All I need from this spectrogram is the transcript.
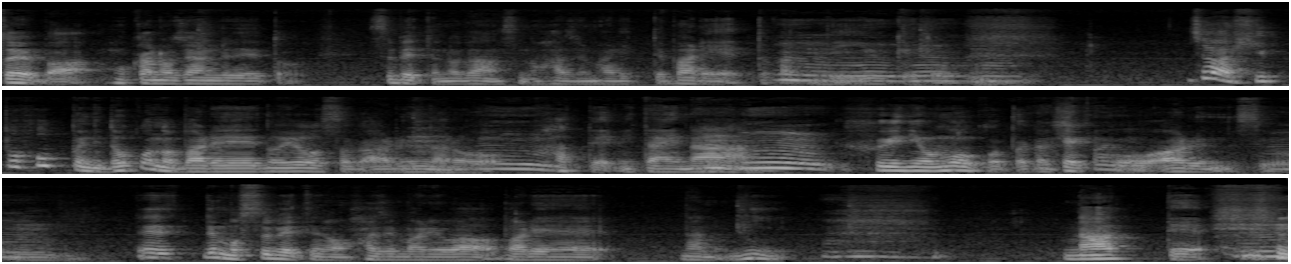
例えば他のジャンルで言うと全てのダンスの始まりってバレエとかって言うけど、んんんじゃあヒップホップにどこのバレエの要素があるんだろう、うんはてみたいなうんうん。ふうに思うことが結構あるんですよ、うん。ででも全ての始まりはバレエなのになって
